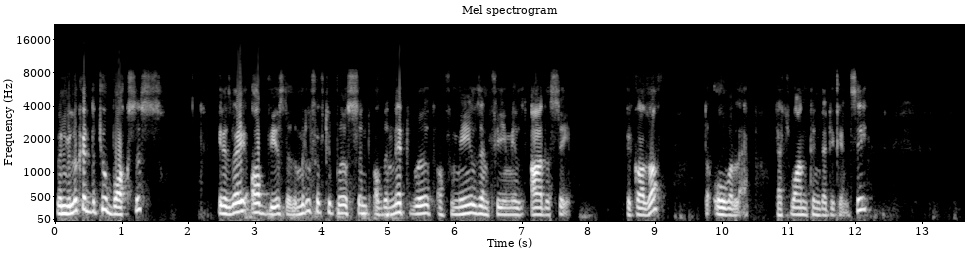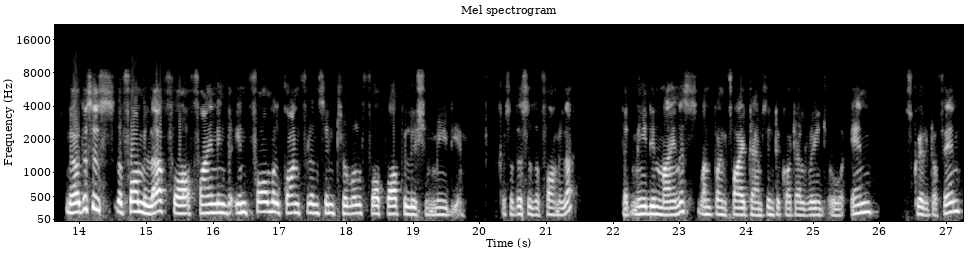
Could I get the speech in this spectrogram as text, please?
When we look at the two boxes it is very obvious that the middle 50% of the net worth of males and females are the same because of the overlap. That's one thing that you can see. Now this is the formula for finding the informal confidence interval for population median. Okay so this is the formula. That median minus 1.5 times interquartile range over n square root of n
